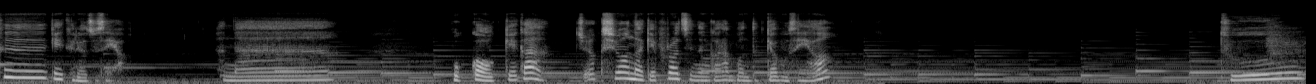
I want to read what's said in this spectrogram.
크게 그려주세요. 하나, 목과 어깨가 쭉 시원하게 풀어지는 걸 한번 느껴보세요. 둘,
